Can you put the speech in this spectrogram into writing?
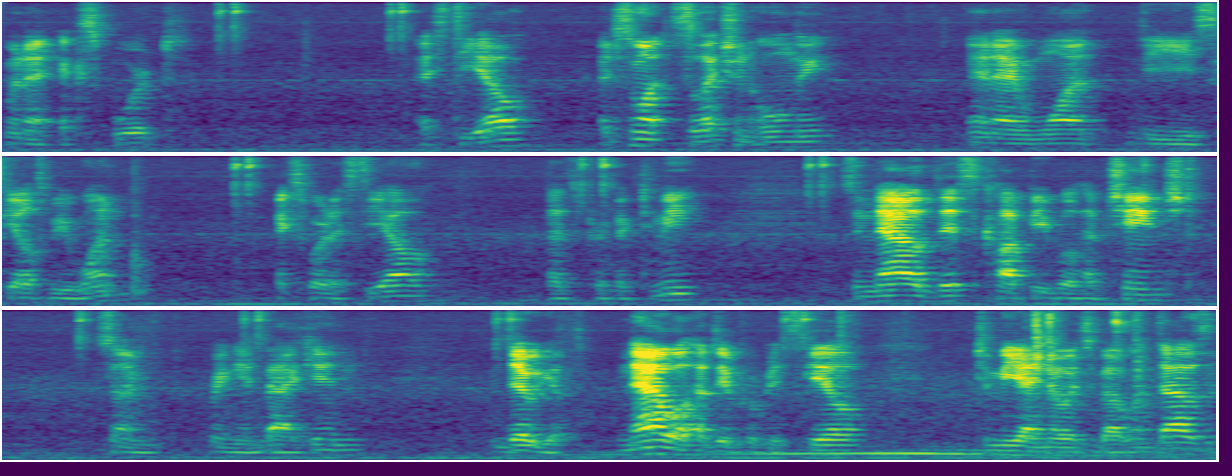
when I export STL, I just want selection only, and I want the scale to be 1. Export STL, that's perfect to me. So now this copy will have changed, so I'm bringing it back in. There we go. Now we'll have the appropriate scale. To me, I know it's about 1000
